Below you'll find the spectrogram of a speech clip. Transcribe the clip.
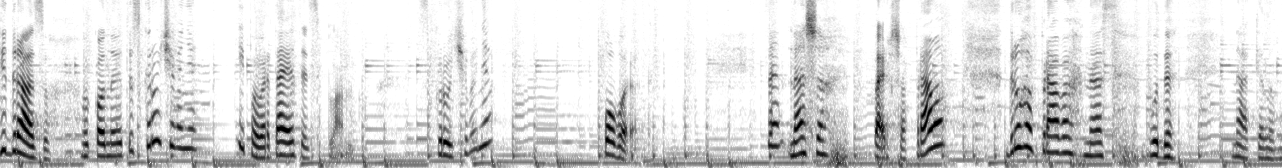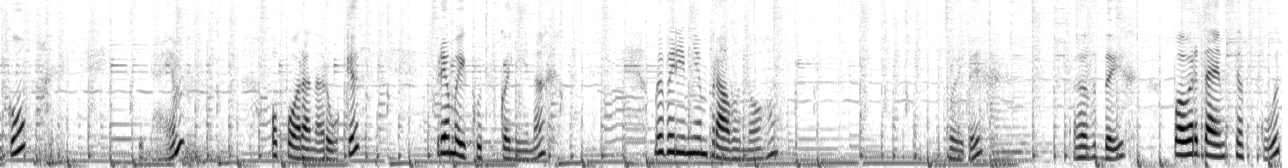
відразу виконуєте скручування і повертаєтесь в планку. Скручування, поворот. Це наша перша вправа. Друга вправа у нас буде на килимку. Сідаємо. Опора на руки. Прямий кут в колінах. Ми вирівнюємо праву ногу. Видих. Вдих. Повертаємося в кут.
